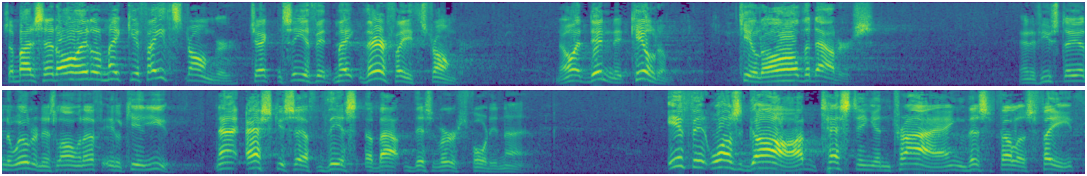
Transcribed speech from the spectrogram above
Somebody said, Oh, it'll make your faith stronger. Check and see if it make their faith stronger. No, it didn't. It killed them. Killed all the doubters. And if you stay in the wilderness long enough, it'll kill you. Now ask yourself this about this verse 49. If it was God testing and trying this fellow's faith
